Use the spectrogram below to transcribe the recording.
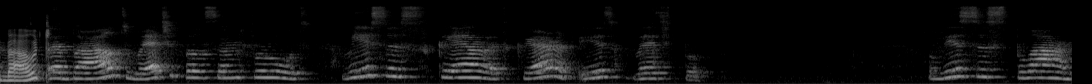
About about vegetables and fruits. This is carrot. Carrot is vegetable. This is plum.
